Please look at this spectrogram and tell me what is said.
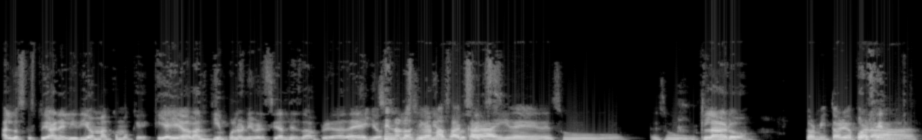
a los que estudiaban el idioma, como que, que ya llevaban tiempo en la universidad, les daban prioridad a ellos. Si no los, iban a sacar ahí de, de, su, de su... Claro dormitorio por para,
